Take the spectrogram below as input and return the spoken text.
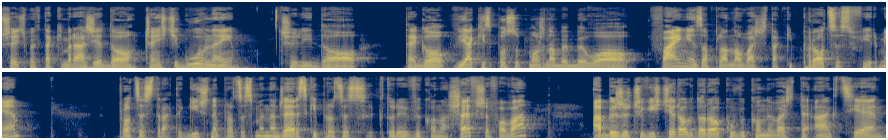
Przejdźmy w takim razie do części głównej, czyli do tego, w jaki sposób można by było fajnie zaplanować taki proces w firmie, proces strategiczny, proces menedżerski, proces, który wykona szef, szefowa, aby rzeczywiście rok do roku wykonywać te akcje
